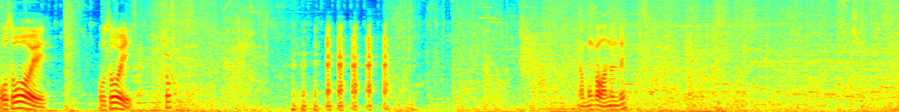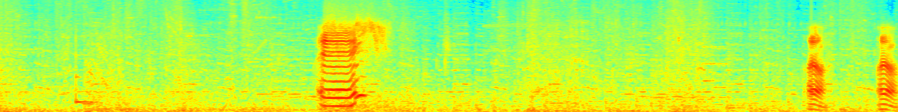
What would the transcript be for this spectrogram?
오소이 오소이 촉 뭔가 왔는데? 에이? 아야 아야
